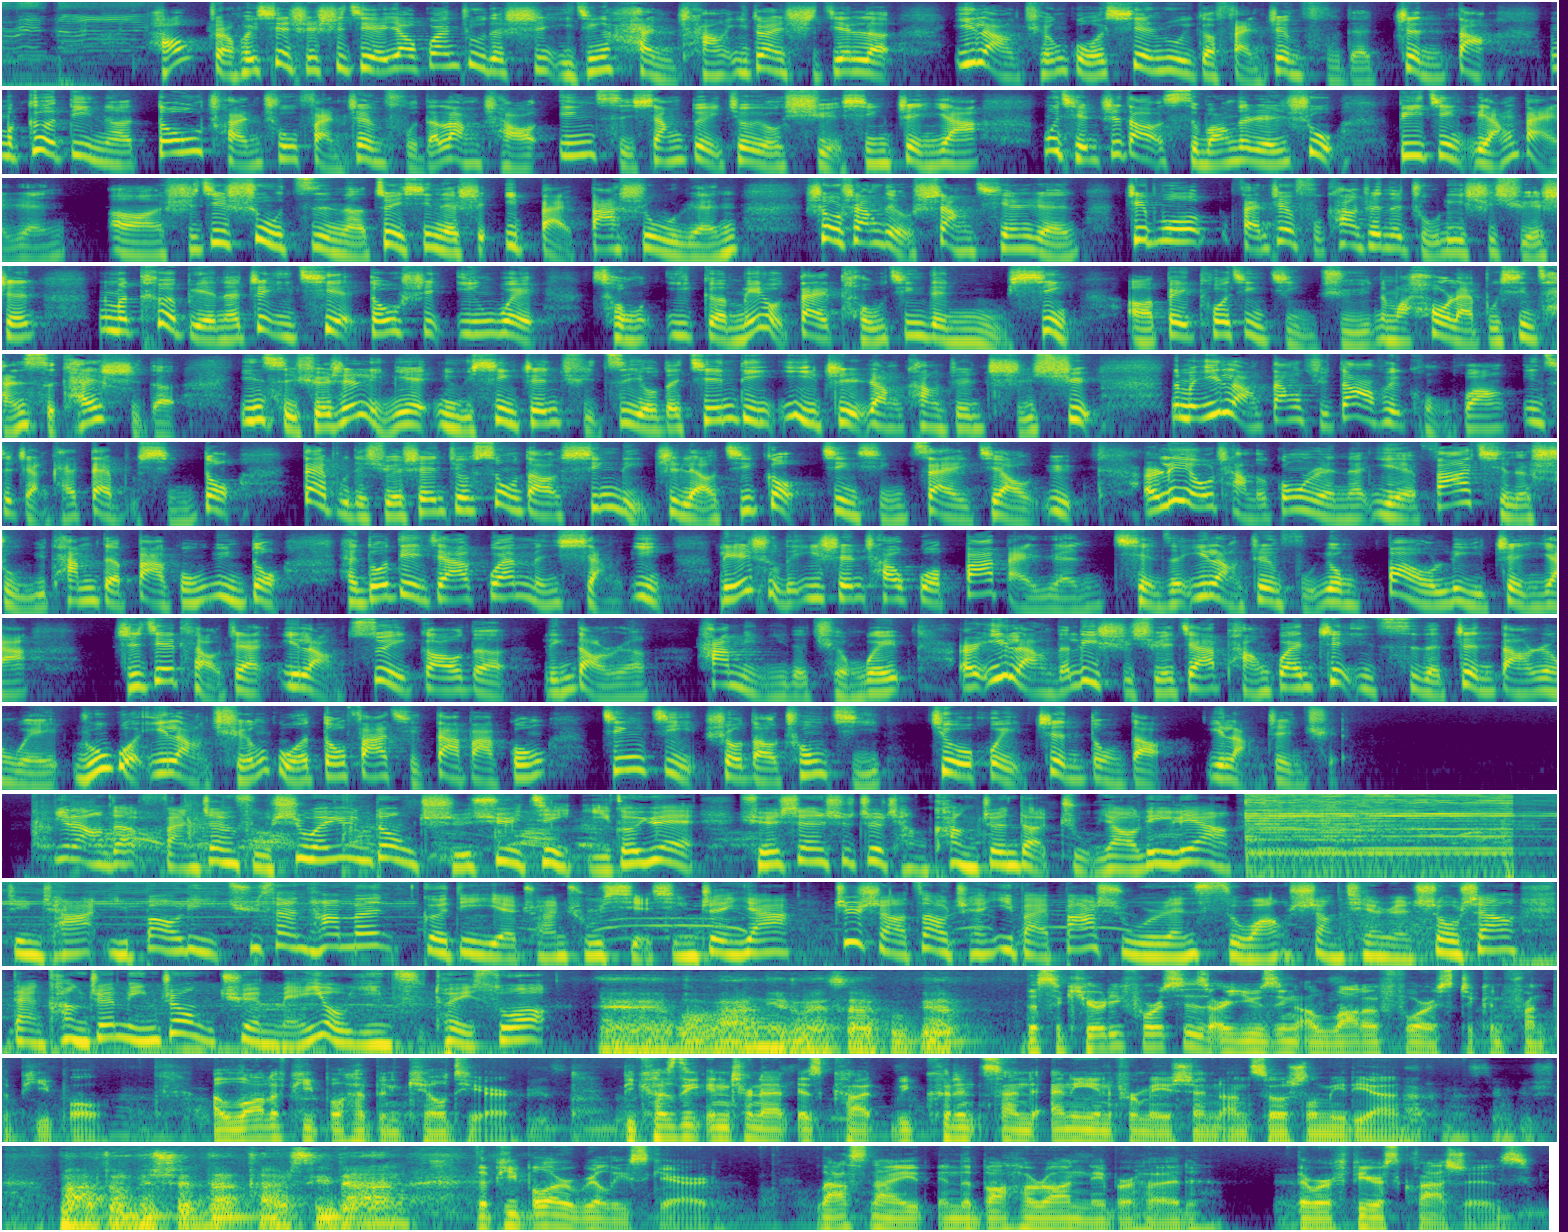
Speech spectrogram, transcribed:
好，转回现实世界，要关注的是，已经很长一段时间了，伊朗全国陷入一个反政府的震荡，那么各地呢都传出反政府的浪潮，因此相对就有血腥镇压。目前知道死亡的人数逼近两百人。呃，实际数字呢，最新的是一百八十五人，受伤的有上千人。这波反政府抗争的主力是学生。那么特别呢，这一切都是因为从一个没有戴头巾的女性，呃，被拖进警局，那么后来不幸惨死开始的。因此，学生里面女性争取自由的坚定意志，让抗争持续。那么伊朗当局当然会恐慌，因此展开逮捕行动。逮捕的学生就送到心理治疗机构进行再教育，而炼油厂的工人呢，也发起了属于他们的罢工运动，很多店家关门响应。联署的医生超过八百人，谴责伊朗政府用暴力镇压，直接挑战伊朗最高的领导人哈米尼的权威。而伊朗的历史学家旁观这一次的震荡，认为如果伊朗全国都发起大罢工，经济受到冲击，就会震动到伊朗政权。伊朗的反政府示威运动持续近一个月，学生是这场抗争的主要力量。警察以暴力驱散他们，各地也传出血腥镇压，至少造成一百八十五人死亡，上千人受伤。但抗争民众却没有因此退缩。The security forces are using a lot of force to confront the people. A lot of people have been killed here. Because the internet is cut, we couldn't send any information on social media. The people are really scared. Last night in the Baharan neighborhood, there were fierce clashes.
